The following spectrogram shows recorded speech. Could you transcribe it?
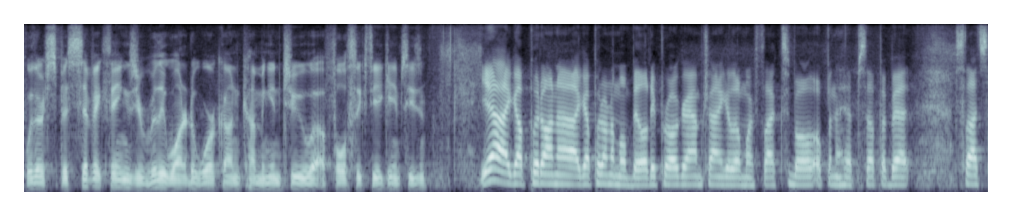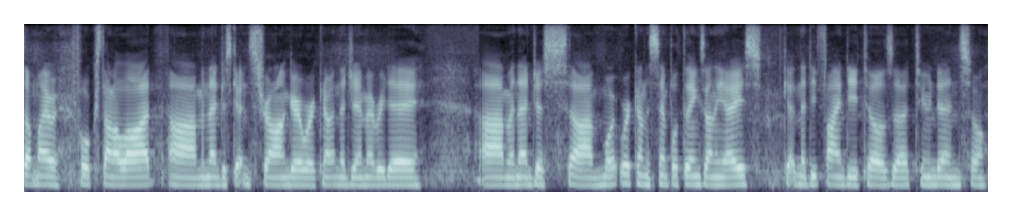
were there specific things you really wanted to work on coming into a full 68 game season? Yeah, I got put on a I got put on a mobility program, trying to get a little more flexible, open the hips up a bit. So that's something I focused on a lot, um, and then just getting stronger, working out in the gym every day. Um, and then just um, work on the simple things on the ice, getting the fine details uh, tuned in. So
